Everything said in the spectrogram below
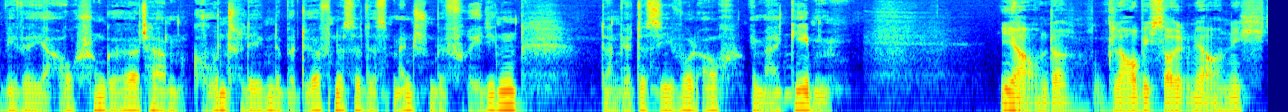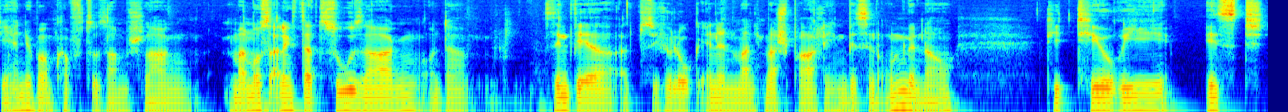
wie wir ja auch schon gehört haben, grundlegende Bedürfnisse des Menschen befriedigen, dann wird es sie wohl auch immer geben. Ja, und da glaube ich, sollten wir auch nicht die Hände beim Kopf zusammenschlagen. Man muss allerdings dazu sagen, und da sind wir als PsychologInnen manchmal sprachlich ein bisschen ungenau, die Theorie ist,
